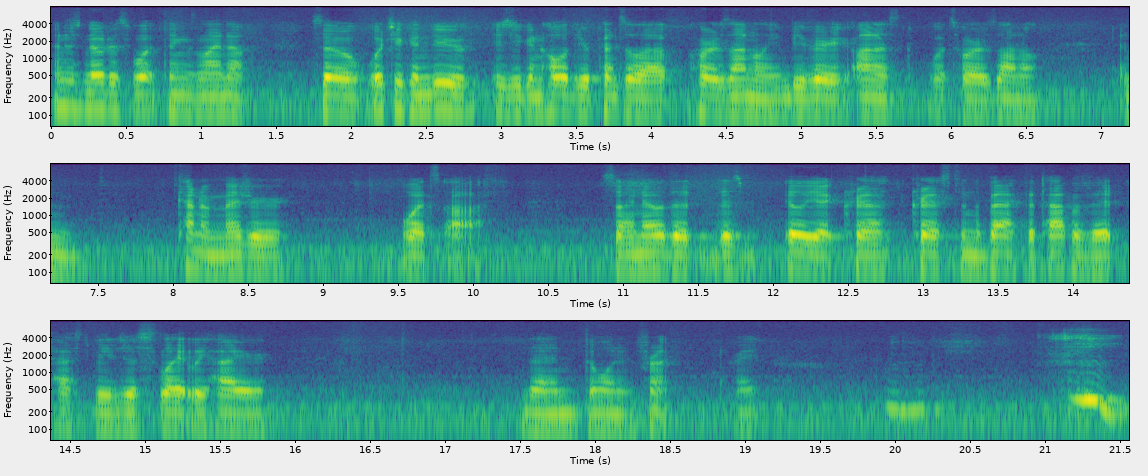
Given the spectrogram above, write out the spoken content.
And just notice what things line up. So what you can do is you can hold your pencil out horizontally and be very honest what's horizontal and kind of measure what's off. So I know that this iliac crest in the back, the top of it, has to be just slightly higher than the one in front, right? Mm -hmm.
